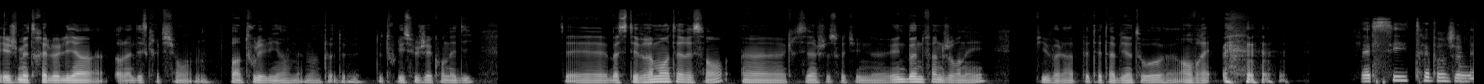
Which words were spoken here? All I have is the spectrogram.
et je mettrai le lien dans la description, enfin tous les liens même un peu de de tous les sujets qu'on a dit. Bah, c'était vraiment intéressant, heu, Christina, je te souhaite une, une bonne fin de journée, puis voilà, peut-être à bientôt, heu, en vrai. Merci, très bonne journée.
